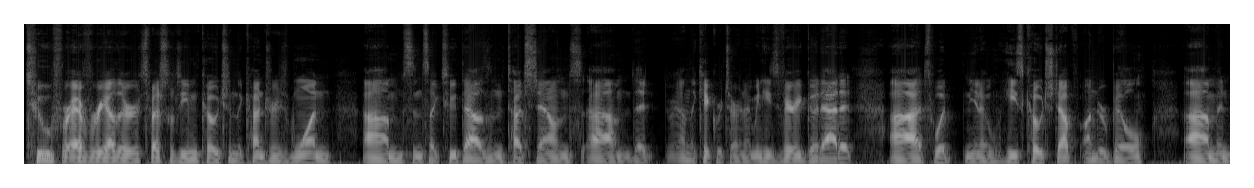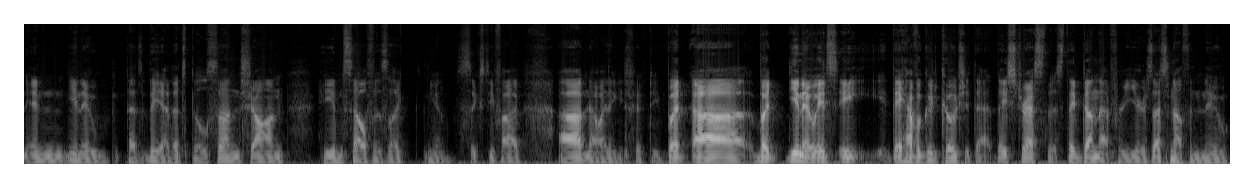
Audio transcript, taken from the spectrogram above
two for every other special team coach in the country's won um, since like 2000 touchdowns um, that on the kick return. I mean, he's very good at it. Uh, it's what you know he's coached up under Bill, um, and and you know that's yeah that's Bill's son Sean. He himself is like you know 65. Uh, no, I think he's 50. But uh, but you know it's it, they have a good coach at that. They stress this. They've done that for years. That's nothing new.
